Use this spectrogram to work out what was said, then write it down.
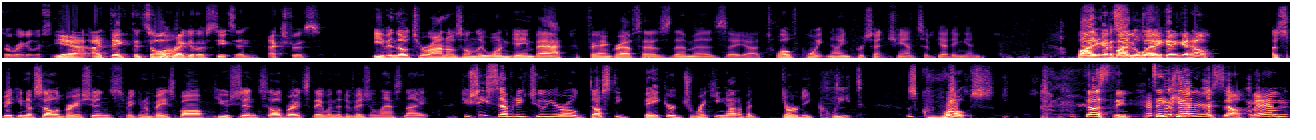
the regular season. Yeah, I think it's all regular season extras even though Toronto's only one game back, Fangraphs has them as a uh, 12.9% chance of getting in. By, by the way, can get help. Uh, speaking of celebrations, speaking of baseball, Houston celebrates. They win the division last night. Do you see 72 year old Dusty Baker drinking out of a dirty cleat? It was gross. Dusty, take care of yourself, man.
